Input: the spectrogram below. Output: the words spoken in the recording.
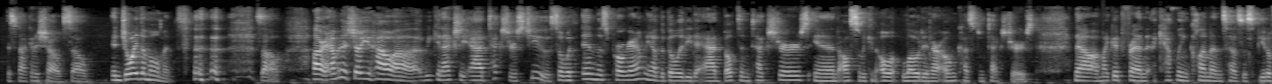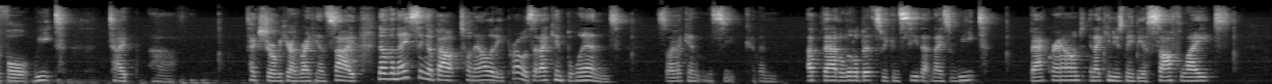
it's not going to show. So enjoy the moment. so, all right, I'm going to show you how uh, we can actually add textures too. So within this program, we have the ability to add built-in textures and also we can o- load in our own custom textures. Now, uh, my good friend Kathleen Clemons has this beautiful wheat type uh, texture over here on the right-hand side. Now, the nice thing about Tonality Pro is that I can blend. So I can, let's see, kind of up that a little bit so we can see that nice wheat background and I can use maybe a soft light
